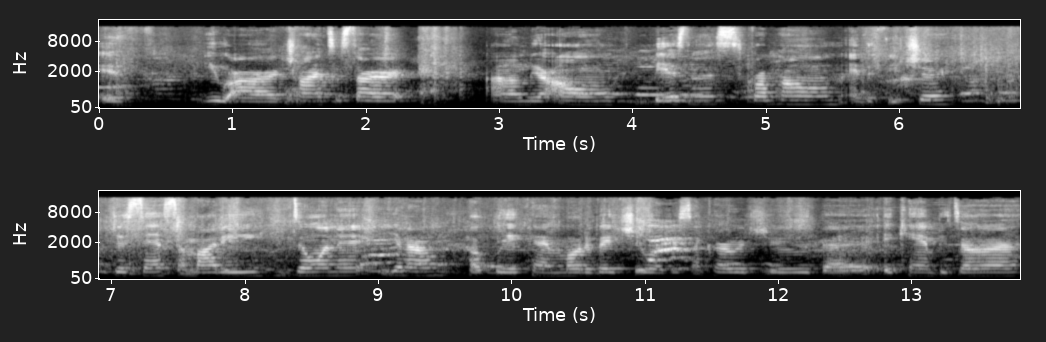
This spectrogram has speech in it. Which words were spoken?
if you are trying to start um, your own business from home in the future. Just seeing somebody doing it, you know, hopefully it can motivate you or just encourage you that it can be done.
